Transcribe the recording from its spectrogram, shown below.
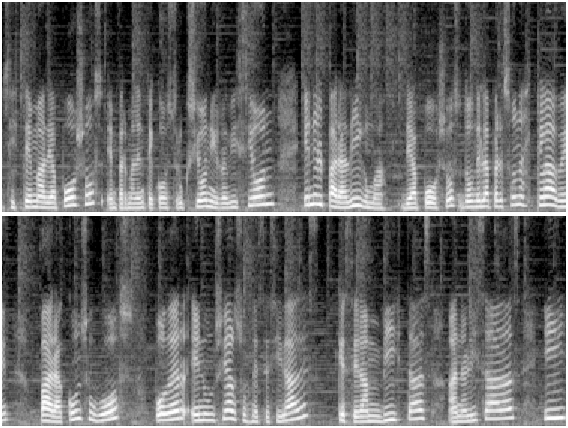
sistema de apoyos en permanente construcción y revisión en el paradigma de apoyos donde la persona es clave para con su voz poder enunciar sus necesidades que serán vistas, analizadas y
